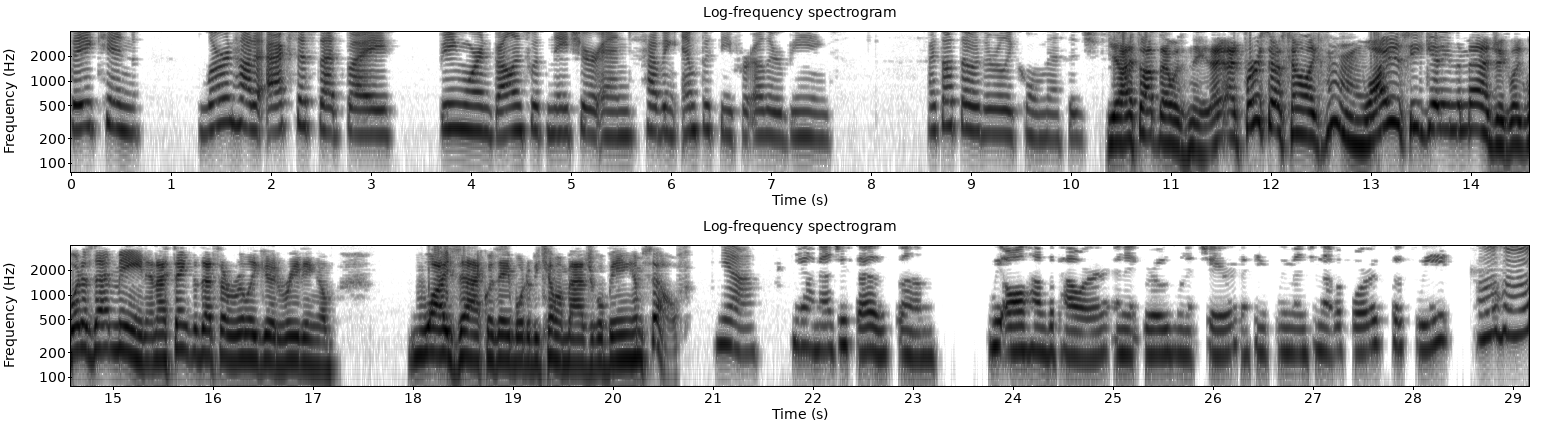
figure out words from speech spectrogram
they can learn how to access that by being more in balance with nature and having empathy for other beings. I thought that was a really cool message. yeah, I thought that was neat. I, at first, I was kind of like, hmm, why is he getting the magic? Like, what does that mean? And I think that that's a really good reading of why Zach was able to become a magical being himself. Yeah. Yeah, Maggie says um, we all have the power, and it grows when it's shared. I think we mentioned that before. It's so sweet. Mm-hmm.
